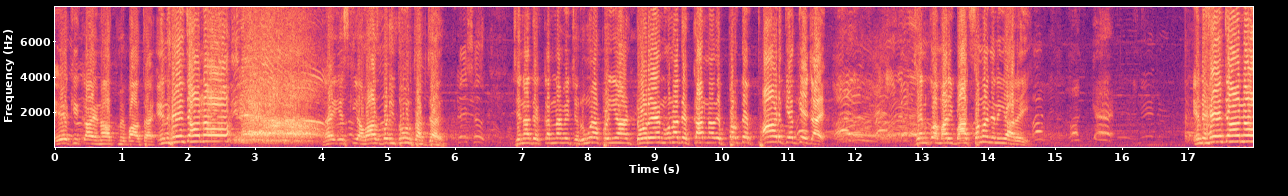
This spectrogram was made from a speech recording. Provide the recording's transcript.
एक ही कायनात में बात है, इन्हें जानो। नहीं, इसकी आवाज़ बड़ी दूर तक जाए। जिन्हों के कन्ना में रूह पईया डोरे उन्होंने काना के पर्दे फाड़ के अगे जाए। जिनको हमारी बात समझ नहीं आ रही। इन्हें जानो।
